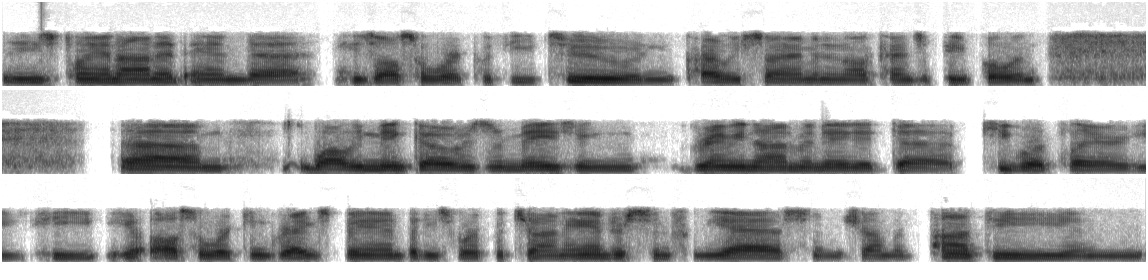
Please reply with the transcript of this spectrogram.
he's playing on it, and uh, he's also worked with U2 and Carly Simon and all kinds of people. And um, Wally Minko, who's an amazing Grammy-nominated uh, keyboard player, he, he he also worked in Greg's band, but he's worked with Jon Anderson from Yes and Jean-Luc and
